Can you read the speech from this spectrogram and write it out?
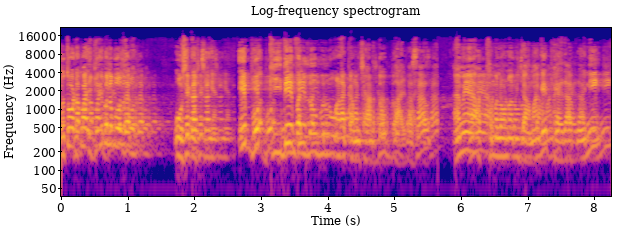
ਉਹ ਤੁਹਾਡਾ ਭਾਈ ਕਿਹਦੇ ਵੱਲੋਂ ਬੋਲਦਾ ਫਿਰ? ਉਸੇ ਘਰ ਚ ਹੀ ਆ। ਇਹ ਕਿਹਦੇ ਵੱਲੋਂ ਵੱਲੋਂ ਵਾਲਾ ਕੰਮ ਛੱਡ ਦਿਓ ਬਾਜਵਾ ਸਾਹਿਬ, ਐਵੇਂ ਅੱਖ ਮਲਾਉਣਾ ਵੀ ਜਾਵਾਂਗੇ, ਫਾਇਦਾ ਕੋਈ ਨਹੀਂ।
